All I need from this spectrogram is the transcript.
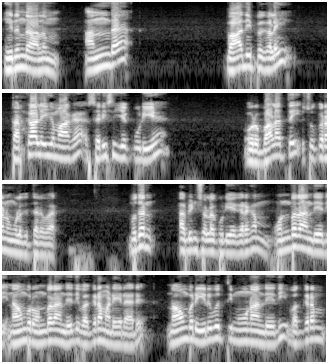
இருந்தாலும் அந்த பாதிப்புகளை தற்காலிகமாக சரி செய்யக்கூடிய ஒரு பலத்தை சுக்கிரன் உங்களுக்கு தருவார். புதன் அப்படின்னு சொல்லக்கூடிய கிரகம் ஒன்பதாம் தேதி நவம்பர் ஒன்பதாம் தேதி வக்ரம் அடைகிறாரு. நவம்பர் இருபத்தி மூணாம் தேதி வக்ரம்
